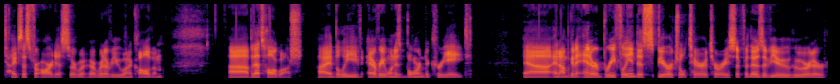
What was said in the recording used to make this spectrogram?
types. That's for artists or, or whatever you want to call them." Uh, but that's hogwash. I believe everyone is born to create. Uh, and I'm going to enter briefly into spiritual territory. So for those of you who are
